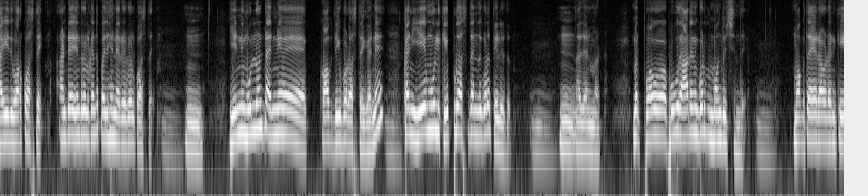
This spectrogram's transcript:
ఐదు వరకు వస్తాయి. అంటే ఎన్ని రోజులకంటే పదిహేను ఇరవై రోజులకి వస్తాయి. ఎన్ని ముళ్ళు ఉంటే అన్ని కాపు దిగుబడి వస్తాయి కానీ కానీ ఏ ముళ్ళకి ఎప్పుడు వస్తుంది అనేది కూడా తెలియదు ఉమ్, అదే అనమాట మరి పువ్వు పువ్వు రావడానికి కూడా ఇప్పుడు మందు వచ్చింది. మొగ్గ తయారవడానికి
